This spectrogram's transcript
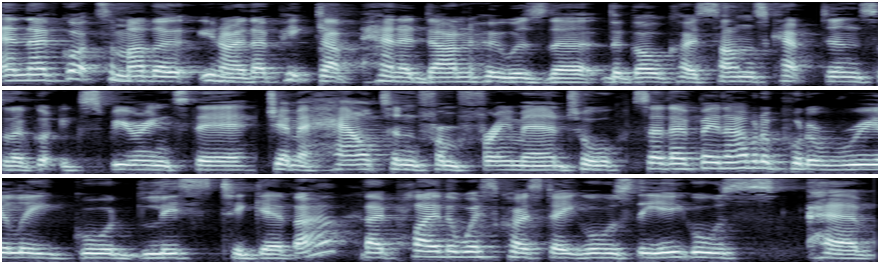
and they've got some other. You know, they picked up Hannah Dunn, who was the the Gold Coast Suns captain, so they've got experience there. Gemma Houghton from Fremantle, so they've been able to put a really good list together. They play the West Coast Eagles. The Eagles have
